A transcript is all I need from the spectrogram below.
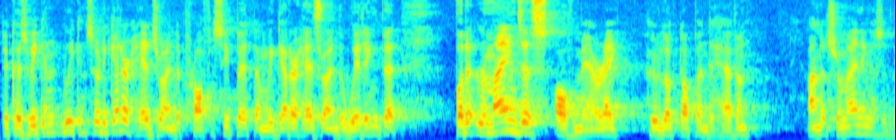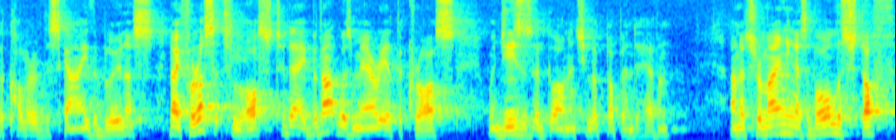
Because we can, we can sort of get our heads around the prophecy bit and we get our heads around the waiting bit. But it reminds us of Mary, who looked up into heaven and it's reminding us of the colour of the sky, the blueness. Now, for us, it's lost today, but that was Mary at the cross when Jesus had gone and she looked up into heaven. And it's reminding us of all the stuff.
